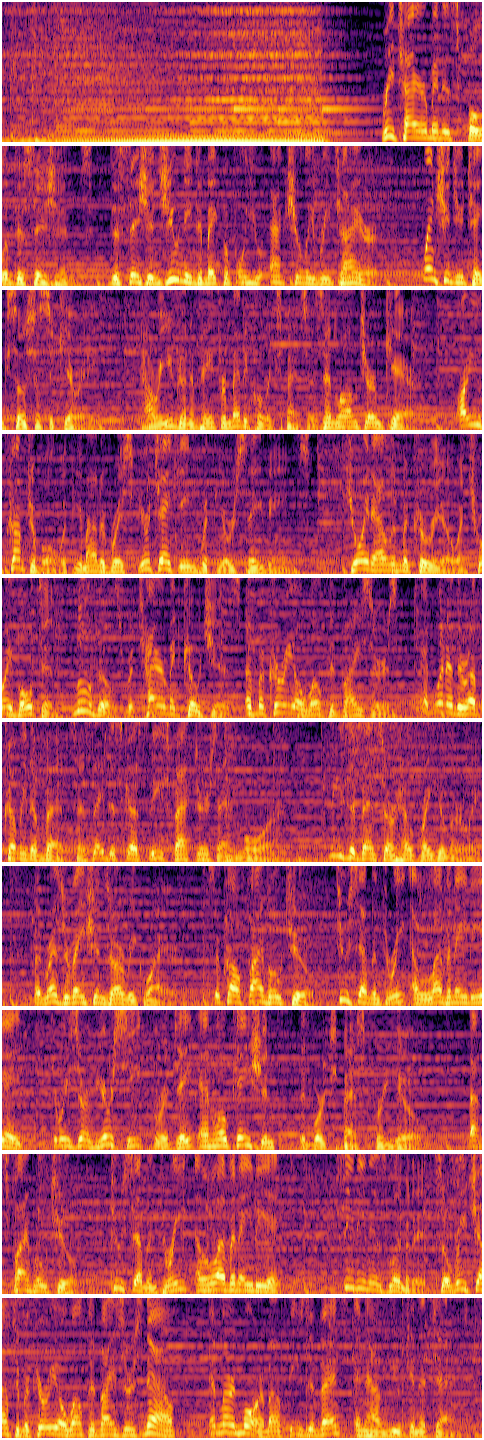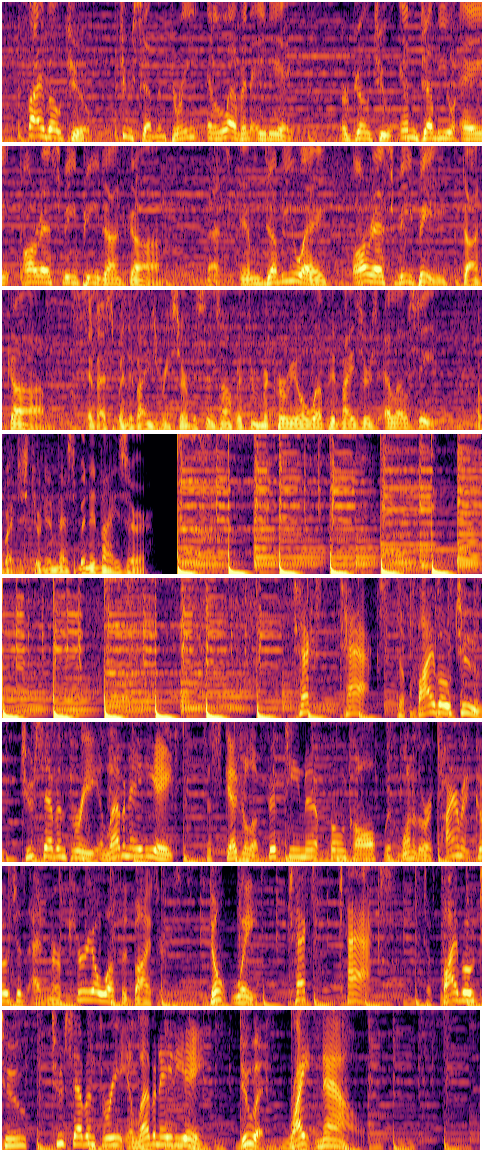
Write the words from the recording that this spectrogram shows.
Retirement is full of decisions. Decisions you need to make before you actually retire. When should you take Social Security? How are you going to pay for medical expenses and long term care? Are you comfortable with the amount of risk you're taking with your savings? Join Alan Mercurio and Troy Bolton, Louisville's retirement coaches of Mercurio Wealth Advisors, at one of their upcoming events as they discuss these factors and more. These events are held regularly, but reservations are required. So call 502 273 1188 to reserve your seat for a date and location that works best for you. That's 502 273 1188. Seating is limited, so reach out to Mercurio Wealth Advisors now and learn more about these events and how you can attend. 502 273 1188 or go to MWARSVP.com. That's MWARSVP.com. Investment advisory services offered through Mercurio Wealth Advisors LLC, a registered investment advisor. Text TAX to 502 273 1188 to schedule a 15 minute phone call with one of the retirement coaches at Mercurio Wealth Advisors. Don't wait. Text TAX to 502 273 1188. Do it right now.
